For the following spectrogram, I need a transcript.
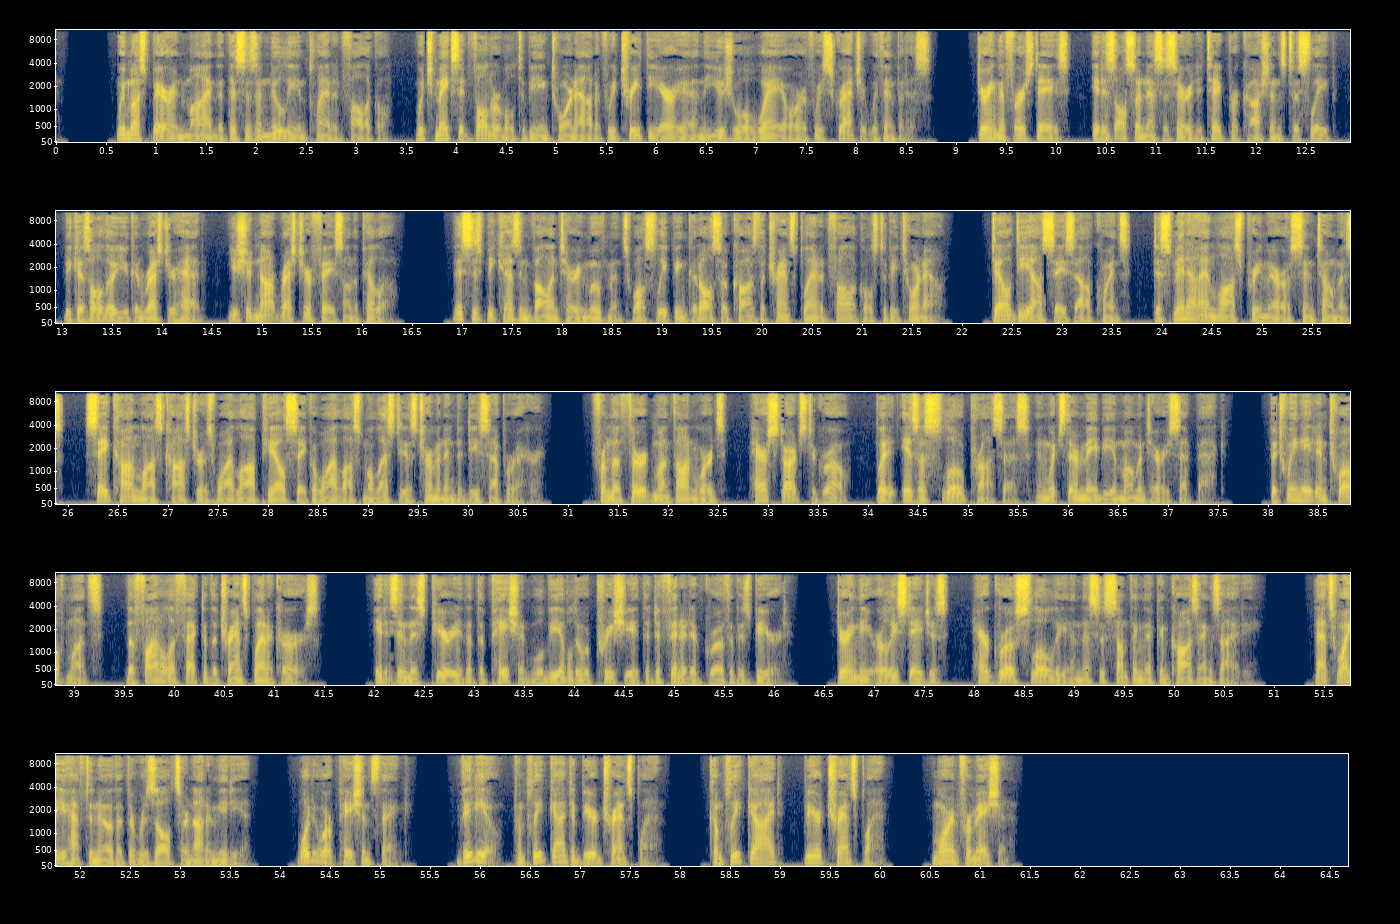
We must bear in mind that this is a newly implanted follicle, which makes it vulnerable to being torn out if we treat the area in the usual way or if we scratch it with impetus. During the first days, it is also necessary to take precautions to sleep, because although you can rest your head, you should not rest your face on the pillow. This is because involuntary movements while sleeping could also cause the transplanted follicles to be torn out. Del dia seis al quince, en los primeros sintomas, se con las costras y la piel seca y las molestias terminan de desaparecer. From the third month onwards, Hair starts to grow, but it is a slow process in which there may be a momentary setback. Between 8 and 12 months, the final effect of the transplant occurs. It is in this period that the patient will be able to appreciate the definitive growth of his beard. During the early stages, hair grows slowly, and this is something that can cause anxiety. That's why you have to know that the results are not immediate. What do our patients think? Video Complete Guide to Beard Transplant. Complete Guide, Beard Transplant. More information.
